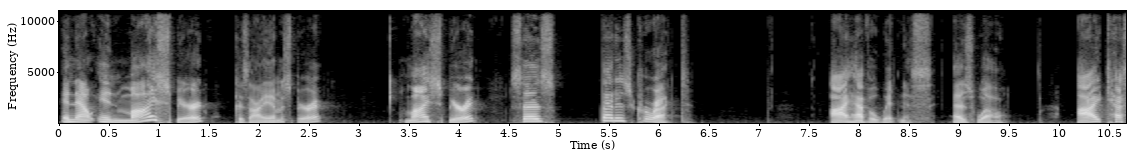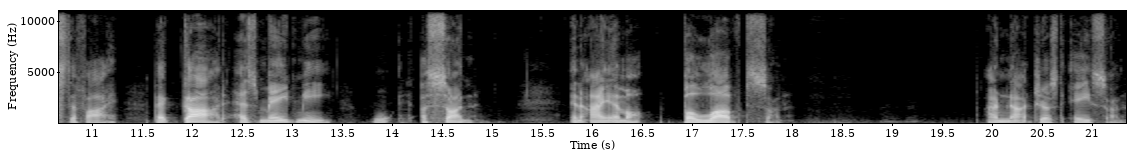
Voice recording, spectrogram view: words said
And now in my spirit, because I am a spirit, my spirit says that is correct. I have a witness as well. I testify that God has made me a son, and I am a beloved son. I'm not just a son,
